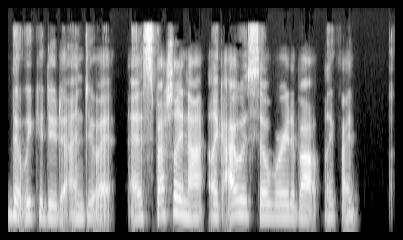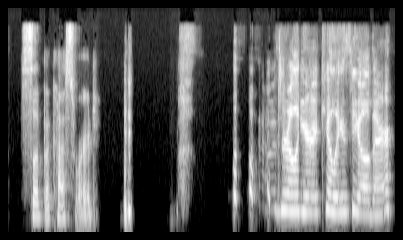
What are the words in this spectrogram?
that we could do to undo it. Especially not like I was so worried about like if I slip a cuss word. that was really your achilles heel there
